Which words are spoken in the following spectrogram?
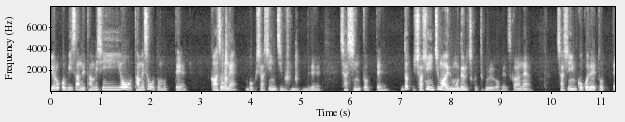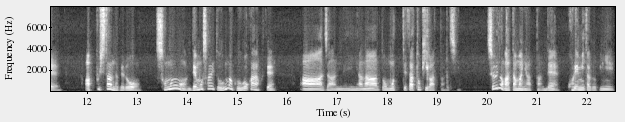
喜びさんで試しを試そうと思って、画像ね、僕写真自分で写真撮って、だって写真1枚でモデル作ってくれるわけですからね。写真ここで撮って、アップしたんだけど、そのデモサイトうまく動かなくて、ああ、残念やなと思ってた時があったんですよ。そういうのが頭にあったんで、これ見た時に、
